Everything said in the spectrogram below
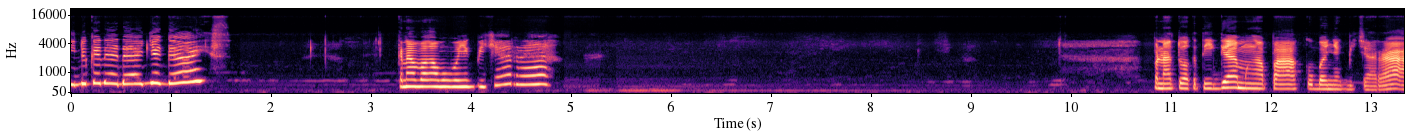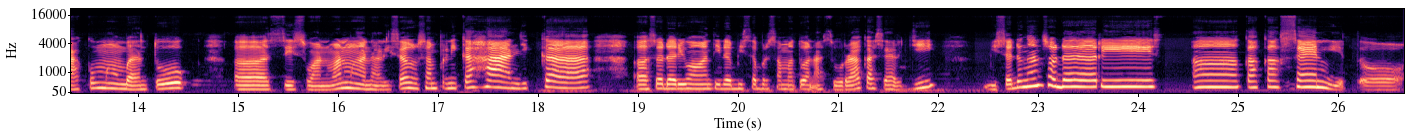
Hidup ada-ada aja guys. Kenapa kamu banyak bicara? Penatua ketiga, mengapa aku banyak bicara? Aku membantu uh, sis Wan menganalisa urusan pernikahan. Jika uh, saudari Wawan tidak bisa bersama Tuan Asura, Kak Sergi bisa dengan saudari uh, Kakak Sen gitu.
